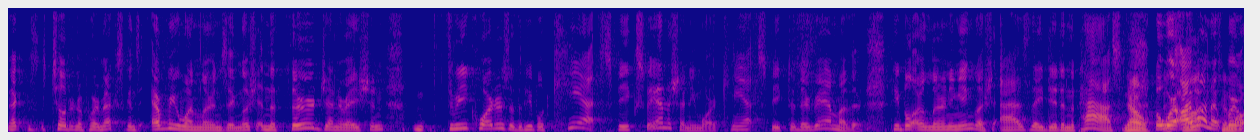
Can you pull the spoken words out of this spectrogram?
Mex- children of poor Mexicans, everyone learns English. In the third generation, three quarters of the people can't speak Spanish anymore, can't speak to their grandmother. People are learning English as they did in the past. No, but where I want to where,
